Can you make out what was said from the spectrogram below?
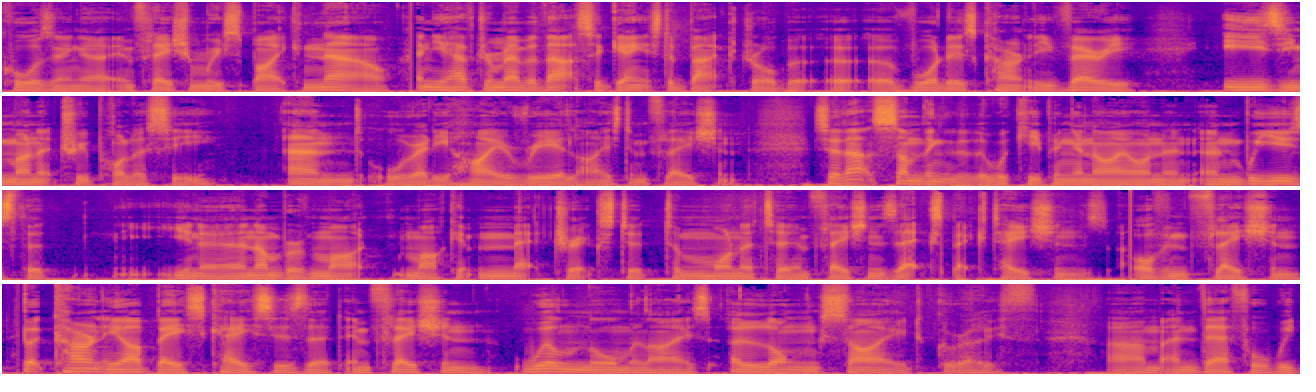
causing an inflationary spike now. And you have to remember that's against a backdrop of, of what is currently very easy monetary policy and already high realized inflation. So that's something that, that we're keeping an eye on, and, and, we use the you know a number of mar- market metrics to, to monitor inflation's expectations of inflation. But currently, our base case is that inflation will normalize alongside growth um, and therefore we,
